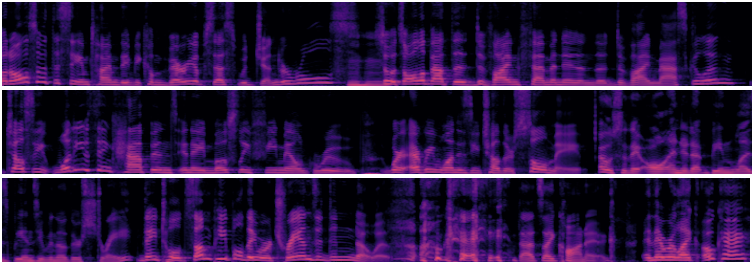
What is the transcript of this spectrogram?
But also at the same time, they become very obsessed with gender roles. Mm-hmm. So it's all about the divine feminine and the divine masculine. Chelsea, what do you think happens in a mostly female group where everyone is each other's soulmate? Oh, so they all ended up being lesbians even though they're straight? They told some people they were trans and didn't know it. Okay, that's iconic. And they were like, okay.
